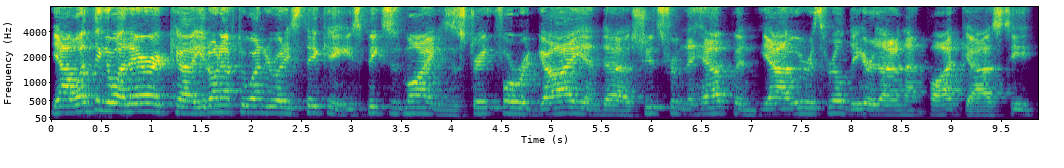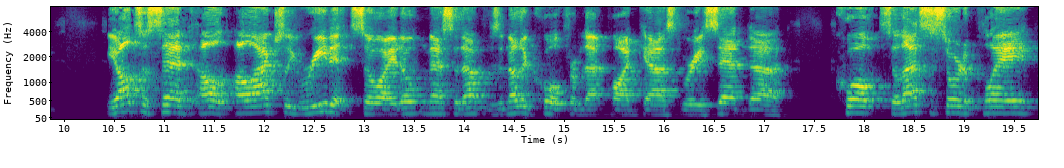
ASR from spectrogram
Yeah, one thing about Eric, uh, you don't have to wonder what he's thinking. He speaks his mind. He's a straightforward guy and uh, shoots from the hip. And yeah, we were thrilled to hear that on that podcast. He he also said, "I'll I'll actually read it so I don't mess it up." There's another quote from that podcast where he said, uh, "quote So that's the sort of play."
